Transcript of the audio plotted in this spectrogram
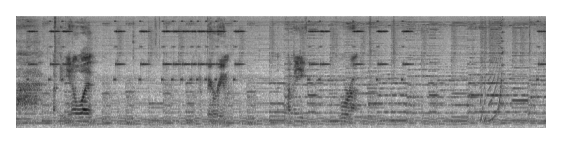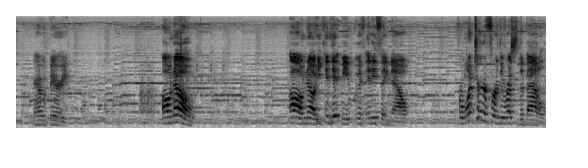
Okay, you know what? Berry. Oh no! Oh no, he can hit me with anything now. For one turn or for the rest of the battle?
